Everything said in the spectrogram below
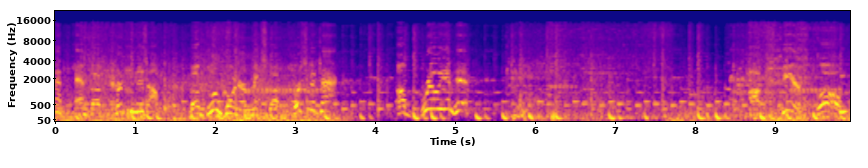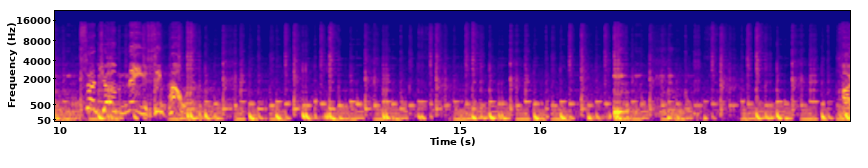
And the curtain is up. The blue corner makes the first attack. A brilliant hit. A fierce blow. Such amazing power. A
